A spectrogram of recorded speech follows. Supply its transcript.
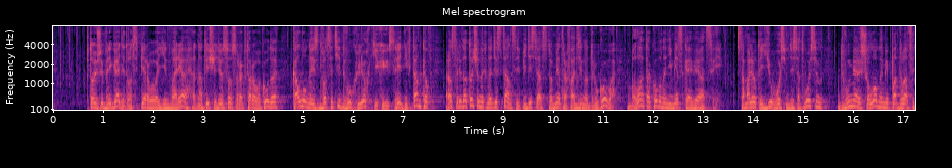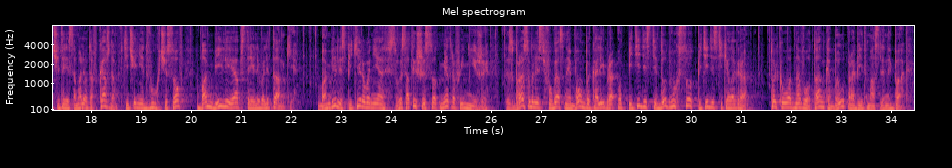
В той же бригаде 21 января 1942 года колонна из 22 легких и средних танков, рассредоточенных на дистанции 50-100 метров один от другого, была атакована немецкой авиацией. Самолеты Ю-88 двумя эшелонами по 24 самолета в каждом в течение двух часов бомбили и обстреливали танки – Бомбили с пикирования с высоты 600 метров и ниже. Сбрасывались фугасные бомбы калибра от 50 до 250 килограмм. Только у одного танка был пробит масляный бак.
